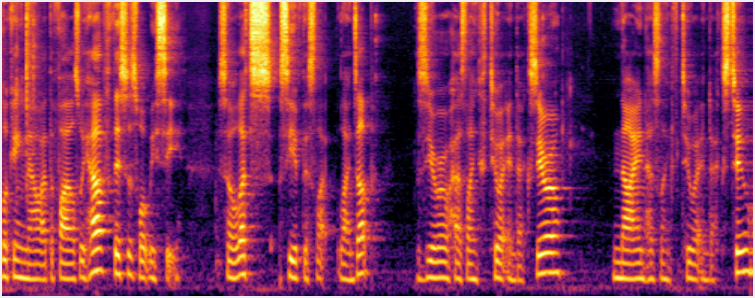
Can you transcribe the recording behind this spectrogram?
Looking now at the files we have, this is what we see. So let's see if this li lines up. 0 has length 2 at index 0, 9 has length 2 at index 2,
